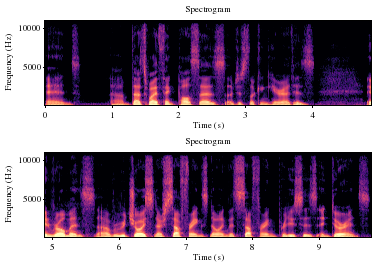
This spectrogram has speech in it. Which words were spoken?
And um, that's why I think Paul says, I'm just looking here at his, in Romans, uh, we rejoice in our sufferings, knowing that suffering produces endurance.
